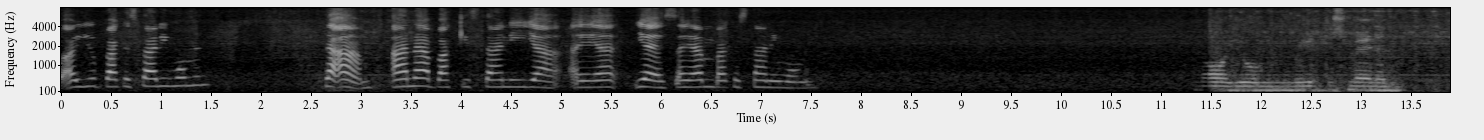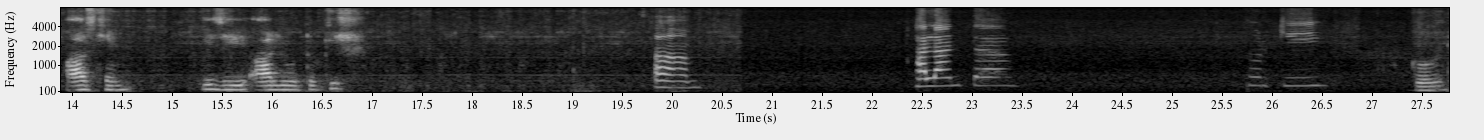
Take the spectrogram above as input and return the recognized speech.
Are you Pakistani woman? Naam, Ana Pakistani, yeah. I am, yes, I am Pakistani woman. Now you meet this man and ask him, is he, are you Turkish? Um, Halanta, Turkey. Good.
